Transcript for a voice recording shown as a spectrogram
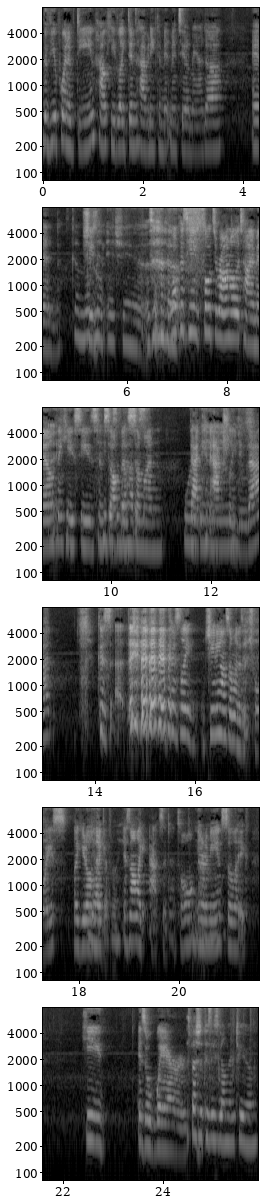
the viewpoint of Dean, how he like didn't have any commitment to Amanda, and she's Commitment issues. well, because he floats around all the time, I don't think he- he, sees himself how as to someone that can actually do that. Because, uh, Sad. like cheating on someone is a choice. Like you don't Yeah, like definitely. it's not like accidental. You know what I mean? So like he is aware Especially because he's younger too.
